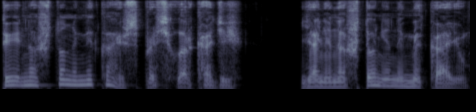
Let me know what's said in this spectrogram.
«Ты на что намекаешь?» — спросил Аркадий. «Я ни на что не намекаю.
